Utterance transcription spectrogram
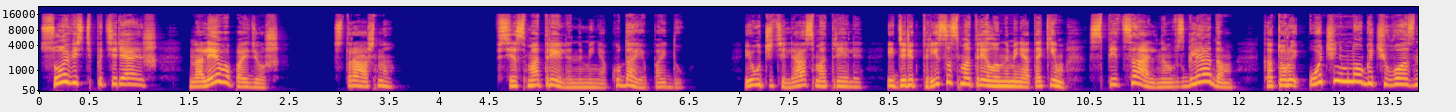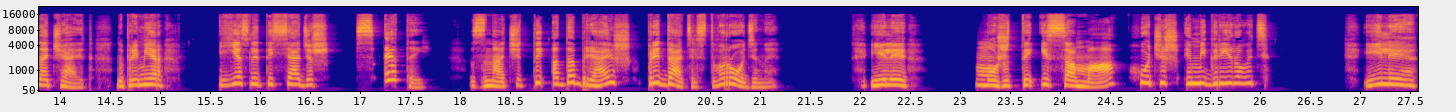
совесть потеряешь, налево пойдешь. Страшно. Все смотрели на меня, куда я пойду. И учителя смотрели, и директриса смотрела на меня таким специальным взглядом, который очень много чего означает. Например, если ты сядешь с этой, значит, ты одобряешь предательство Родины. Или, может, ты и сама хочешь эмигрировать? Или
